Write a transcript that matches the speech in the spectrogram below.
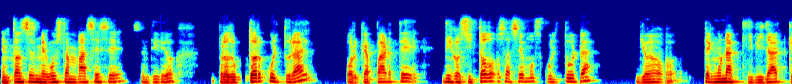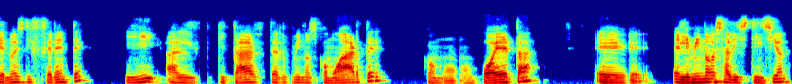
Entonces me gusta más ese sentido, productor cultural, porque aparte, digo, si todos hacemos cultura, yo tengo una actividad que no es diferente y al quitar términos como arte, como poeta, eh, elimino esa distinción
